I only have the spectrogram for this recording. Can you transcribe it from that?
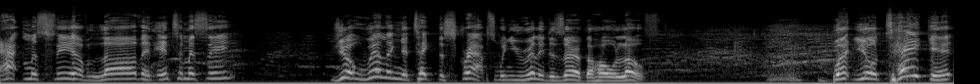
atmosphere of love and intimacy, you're willing to take the scraps when you really deserve the whole loaf. But you'll take it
